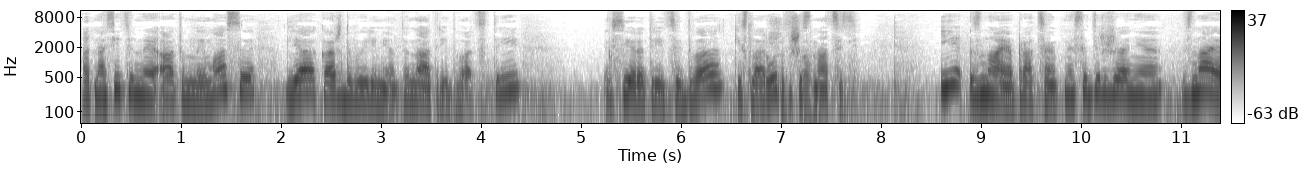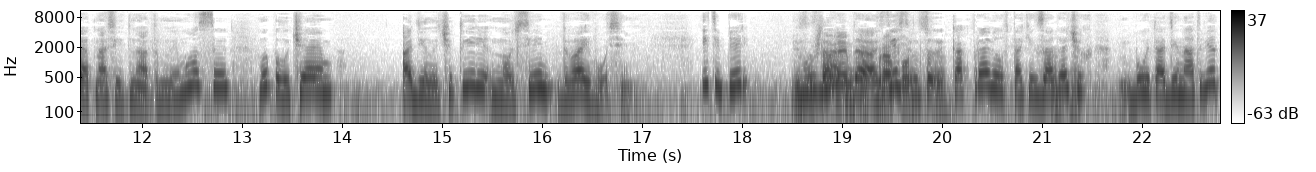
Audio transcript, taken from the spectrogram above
относительные атомные массы для каждого элемента. Натрий 23, сера 32, кислород 16. 16. И зная процентное содержание, зная относительно атомные массы, мы получаем 1,4, 0,7, 2,8. И теперь и нужно, да, как здесь, как правило, в таких задачах угу. будет один ответ,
